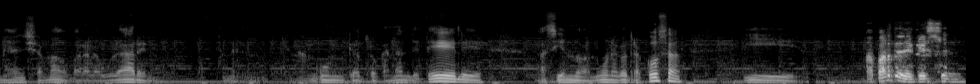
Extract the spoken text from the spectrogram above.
me han llamado para laburar en, en, en algún que otro canal de tele, haciendo alguna que otra cosa, y, Aparte de que es un,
